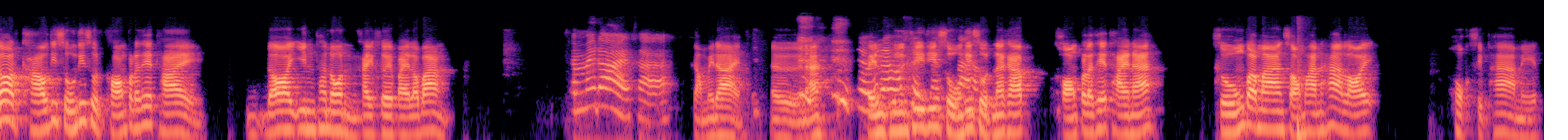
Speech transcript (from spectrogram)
ยอดเขาที่สูงที่สุดของประเทศไทย ดอยอินทนนท์ใครเคยไปแล้วบ้างจำไม่ได้ค่ะจำไม่ได้ เออนะยังเป็ไม่นได้พื้นที่ที่สูงที่สุดนะครับ ของประเทศไทยนะ สูงประมาณ 2,565 เมตร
